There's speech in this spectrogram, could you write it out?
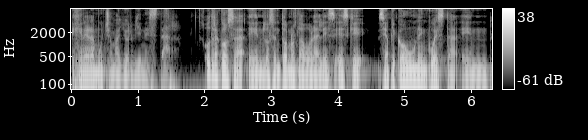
genera mucho mayor bienestar. Otra cosa en los entornos laborales es que se aplicó una encuesta en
